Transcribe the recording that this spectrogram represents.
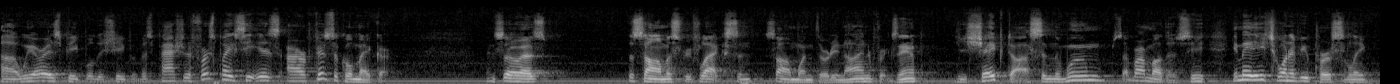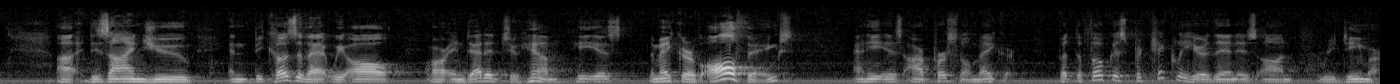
Uh, we are His people, the sheep of His pasture. The first place, He is our physical maker. And so, as the psalmist reflects in Psalm 139, for example, he shaped us in the wombs of our mothers. He, he made each one of you personally, uh, designed you, and because of that, we all are indebted to Him. He is the maker of all things, and He is our personal maker. But the focus, particularly here, then, is on Redeemer.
